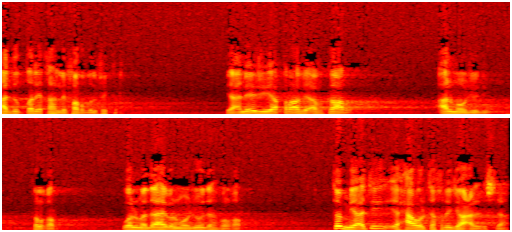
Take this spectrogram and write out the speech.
هذه الطريقة لفرض الفكر. يعني يجي يقرأ في أفكار الموجودين في الغرب والمذاهب الموجودة في الغرب. ثم يأتي يحاول تخريجها على الإسلام.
